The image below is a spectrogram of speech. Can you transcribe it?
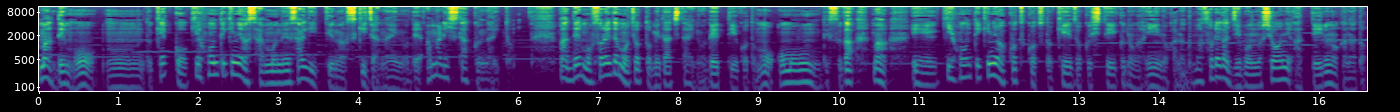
まあでも、うんと結構基本的にはサムネ詐欺っていうのは好きじゃないので、あまりしたくないと。まあでもそれでもちょっと目立ちたいのでっていうことも思うんですが、まあ、えー、基本的にはコツコツと継続していくのがいいのかなと。まあそれが自分の性に合っているのかなと。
